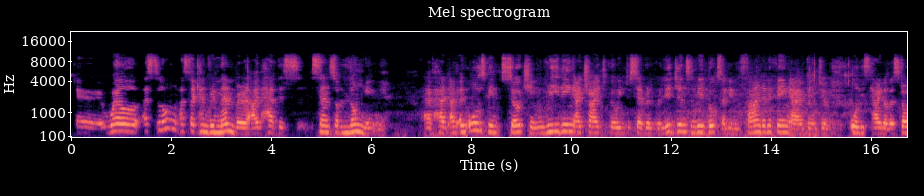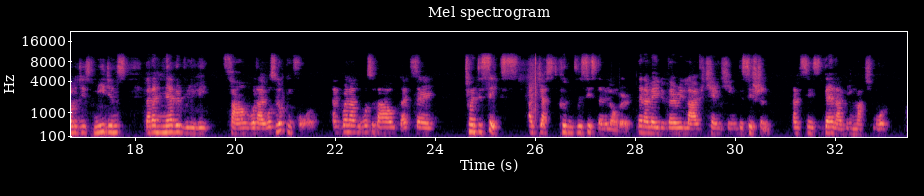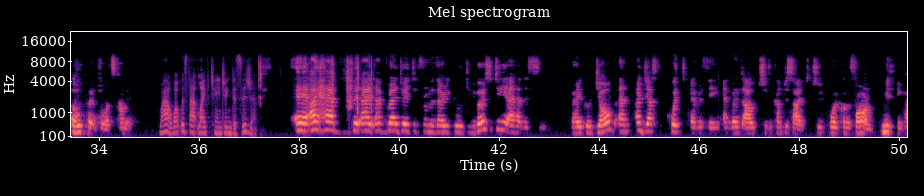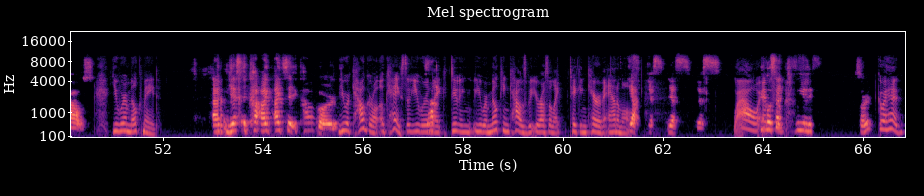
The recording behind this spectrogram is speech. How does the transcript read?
Uh, well, as long as I can remember, I've had this sense of longing. I've had, I've, always been searching, reading. I tried to go into several religions and read books. I didn't find anything. I've been to all these kind of astrologists, mediums, but I never really found what I was looking for. And when I was about, I'd say, 26, I just couldn't resist any longer. Then I made a very life changing decision. And since then, I've been much more open to what's coming. Wow, what was that life changing decision? Uh, I have I have graduated from a very good university. I had this very good job, and I just quit everything and went out to the countryside to work on a farm milking cows. You were a milkmaid. Uh, yes, a cow, I, would say a cowgirl. You were a cowgirl. Okay, so you were yeah. like doing, you were milking cows, but you're also like taking care of animals. Yeah. Yes. Yes. Yes. Wow. Because so, I really. Sorry. Go ahead.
